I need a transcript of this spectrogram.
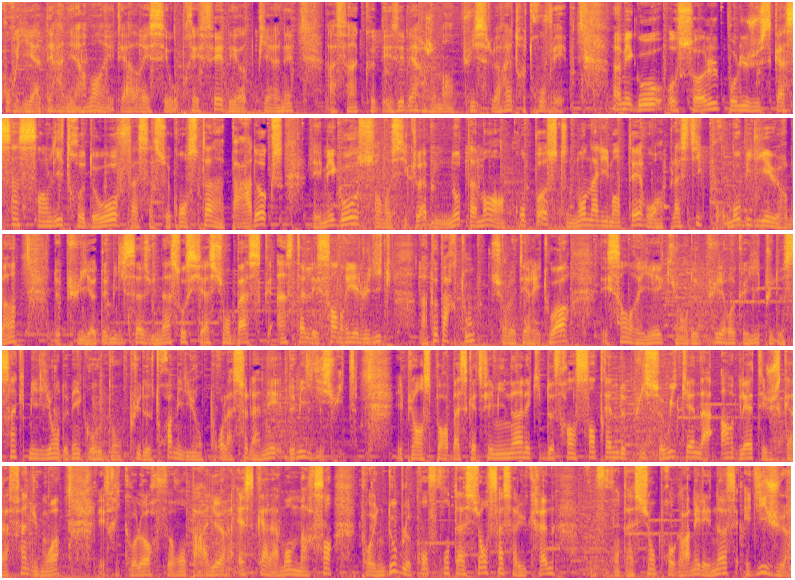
Courrier a dernièrement été adressé au préfet des Hautes-Pyrénées afin que des hébergements puissent leur être trouvés. Un mégot au sol pollue jusqu'à 500 litres d'eau. Face à ce constat, un paradoxe, les mégots sont recyclables notamment en compost non alimentaire ou en plastique pour mobilier urbain. Depuis 2016, une association basque installe des cendriers un peu partout sur le territoire. Des cendriers qui ont depuis recueilli plus de 5 millions de mégots, dont plus de 3 millions pour la seule année 2018. Et puis en sport basket féminin, l'équipe de France s'entraîne depuis ce week-end à Anglette et jusqu'à la fin du mois. Les tricolores feront par ailleurs escale à Mont-de-Marsan pour une double confrontation face à l'Ukraine, confrontation programmée les 9 et 10 juin.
